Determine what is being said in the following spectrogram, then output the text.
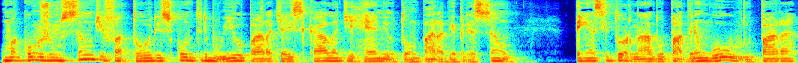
uma conjunção de fatores contribuiu para que a escala de Hamilton para a depressão tenha se tornado o padrão ouro para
